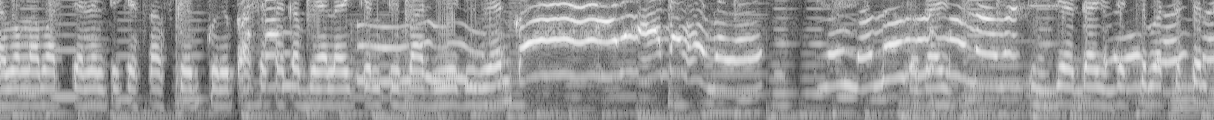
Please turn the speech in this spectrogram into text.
এবং আমার চ্যানেলটিকে সাবস্ক্রাইব করে পাশে থাকা বেল আইকনটি বাজিয়ে দিবেন। দেখতে পাচ্ছেন?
